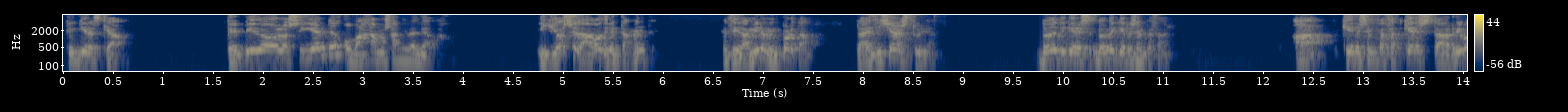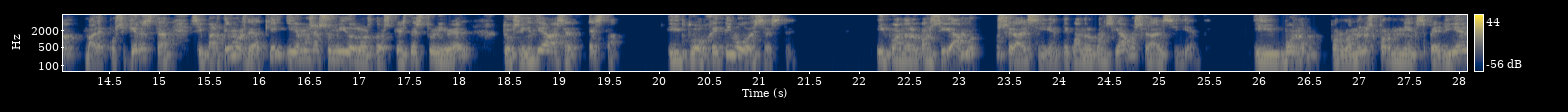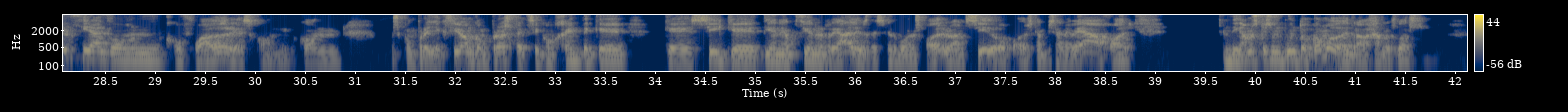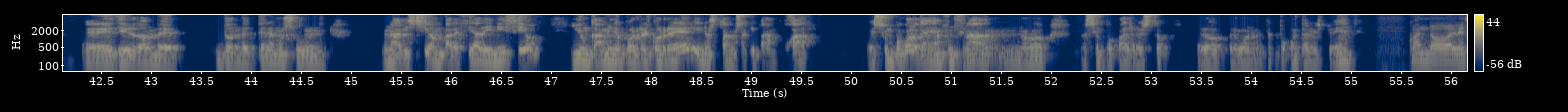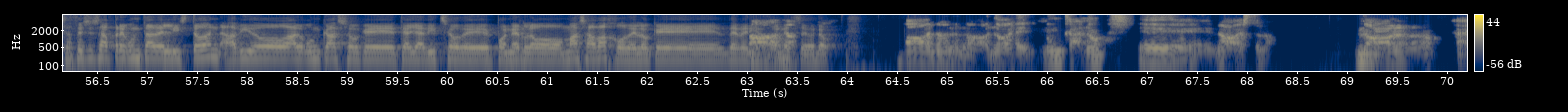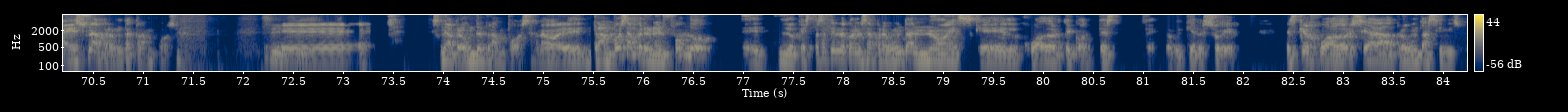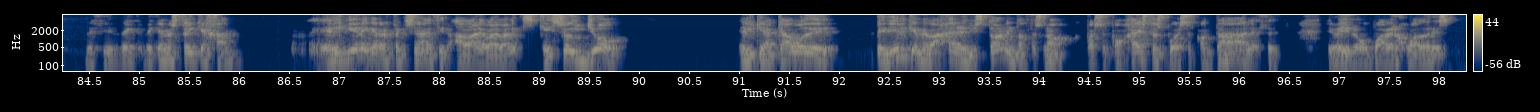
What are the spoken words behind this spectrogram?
¿Qué quieres que haga? ¿Te pido lo siguiente o bajamos al nivel de abajo? Y yo se la hago directamente. Es decir, a mí no me importa. La decisión es tuya. ¿Dónde, quieres, dónde quieres empezar? Ah, ¿quieres empezar? ¿Quieres estar arriba? Vale, pues si quieres estar, si partimos de aquí y hemos asumido los dos que este es tu nivel, tu exigencia va a ser esta. Y tu objetivo es este. Y cuando lo consigamos será el siguiente. Cuando lo consigamos será el siguiente. Y bueno, por lo menos por mi experiencia con, jugadores, con, pues con, proyección, con prospects y con gente que, sí que tiene opciones reales de ser buenos jugadores, lo han sido, jugadores que han pisado NBA, jugadores, digamos que es un punto cómodo de trabajar los dos. Es decir, donde, donde tenemos una visión parecida de inicio y un camino por recorrer y no estamos aquí para empujar. Es un poco lo que haya funcionado, no, no sé un poco al resto, pero, pero bueno, te puedo contar mi experiencia. Cuando les haces esa pregunta del listón, ¿ha habido algún caso que te haya dicho de ponerlo más abajo de lo que debería ponerse o no? No, no, no, no, no eh, nunca, ¿no? Eh, no, esto no. No, no, no, no. Es una pregunta tramposa. Eh, es una pregunta tramposa, ¿no? Eh, tramposa, pero en el fondo eh, lo que estás haciendo con esa pregunta no es que el jugador te conteste lo que quieres oír, es que el jugador se haga la pregunta a sí mismo, es decir, ¿de, qué no estoy quejando? Él tiene que reflexionar y decir, ah, vale, vale, vale, que soy yo el que acabo de pedir que me bajen el listón, entonces no, puede ser con gestos, puede ser con tal, etc. Y, luego puede haber jugadores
